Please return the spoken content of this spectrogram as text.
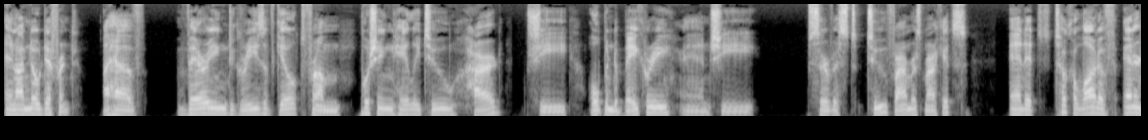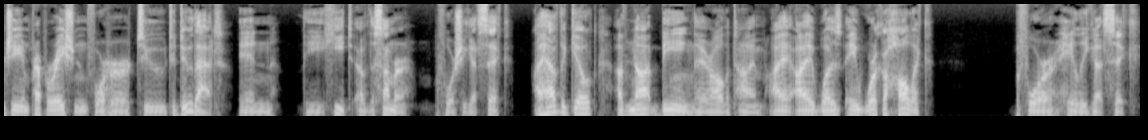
And I'm no different. I have varying degrees of guilt from pushing Haley too hard. She opened a bakery and she serviced two farmers markets and it took a lot of energy and preparation for her to to do that in the heat of the summer before she got sick. I have the guilt of not being there all the time. I, I was a workaholic before Haley got sick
